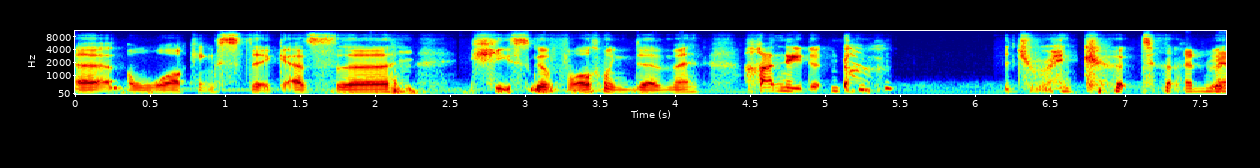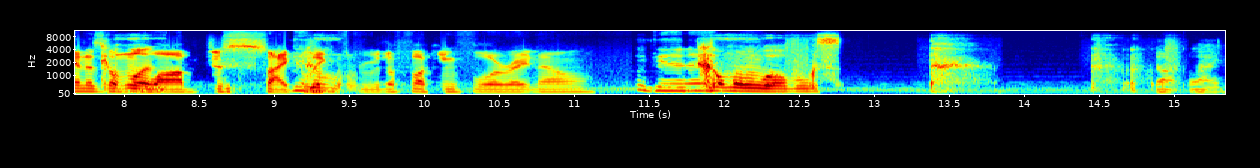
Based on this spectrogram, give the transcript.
uh, a walking stick as uh, he's following Deadman. I need a, a drink. Dead man is a Come on. blob just cycling No. through the fucking floor right now. Good. Come on, Wobbles. Dark lag.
